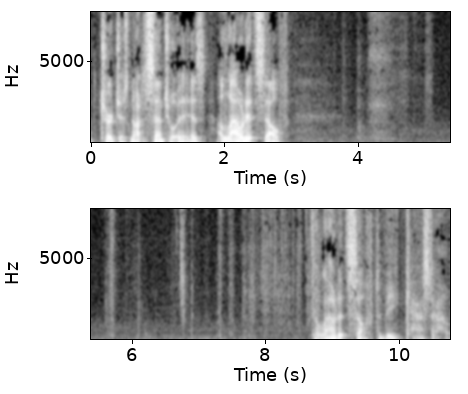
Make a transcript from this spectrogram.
The church is not essential. It has allowed itself It's allowed itself to be cast out.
